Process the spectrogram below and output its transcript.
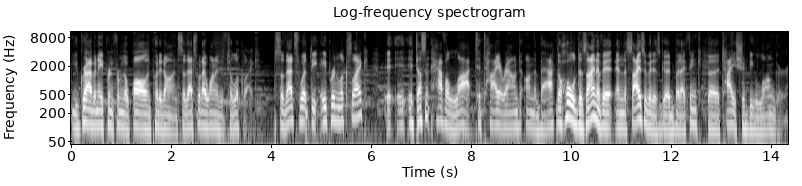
you grab an apron from the wall and put it on. So that's what I wanted it to look like. So that's what the apron looks like. It, it, it, doesn't have a lot to tie around on the back. The whole design of it and the size of it is good, but I think the ties should be longer.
